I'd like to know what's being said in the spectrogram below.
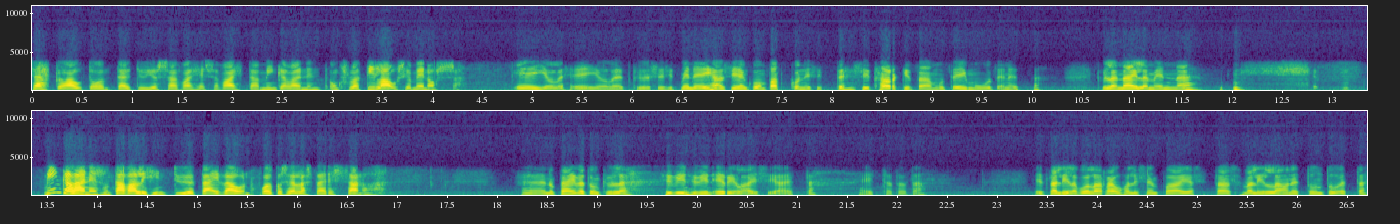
sähköautoon täytyy jossain vaiheessa vaihtaa? Minkälainen, onko sulla tilaus jo menossa? Ei ole, ei ole. Että kyllä se sitten menee ihan siihen, kun on pakko, niin sitten sit harkitaan, mutta ei muuten. Että kyllä näillä mennään. Minkälainen sun tavallisin työpäivä on? Voiko sellaista edes sanoa? No päivät on kyllä hyvin, hyvin erilaisia, että, että, tota, että välillä voi olla rauhallisempaa ja sitten taas välillä on, että tuntuu, että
